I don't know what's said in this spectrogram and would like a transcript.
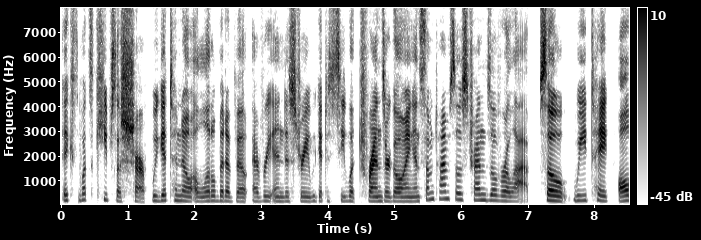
it's what keeps us sharp. We get to know a little bit about every industry, we get to see what trends are going, and sometimes those trends overlap. So we take all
